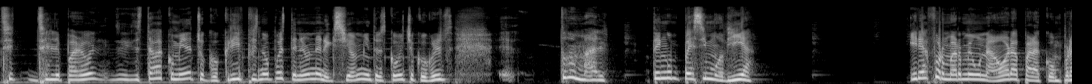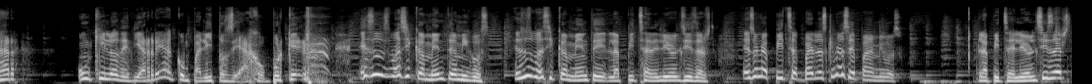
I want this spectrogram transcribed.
se, le paró, estaba comiendo chococrisps. No puedes tener una erección mientras comes chococrisps. Eh, todo mal. Tengo un pésimo día. Iré a formarme una hora para comprar un kilo de diarrea con palitos de ajo. Porque eso es básicamente, amigos. Eso es básicamente la pizza de Little Caesars. Es una pizza, para los que no sepan, amigos. La pizza de Little Caesars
